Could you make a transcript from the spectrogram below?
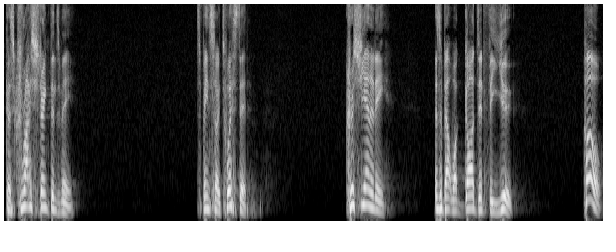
because Christ strengthens me. It's been so twisted. Christianity is about what God did for you. Oh,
